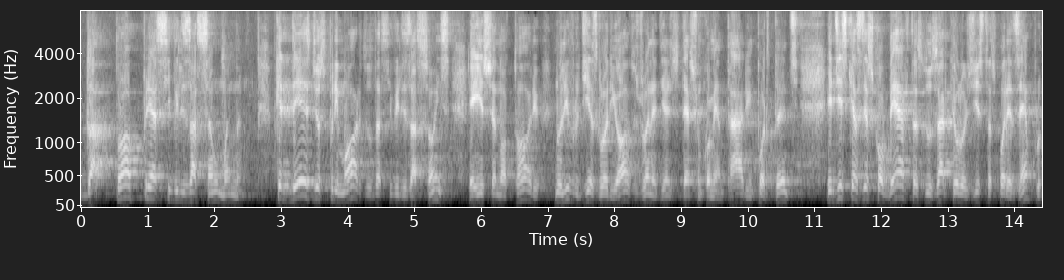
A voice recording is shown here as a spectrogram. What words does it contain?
da própria civilização humana. Porque desde os primórdios das civilizações, e isso é notório, no livro Dias Gloriosos, Joana de Anjos tece um comentário importante, e diz que as descobertas dos arqueologistas, por exemplo,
